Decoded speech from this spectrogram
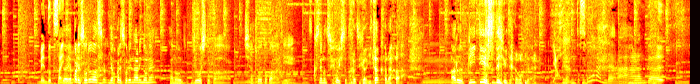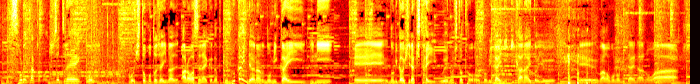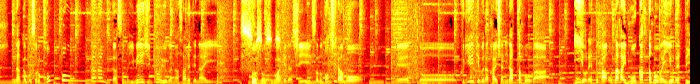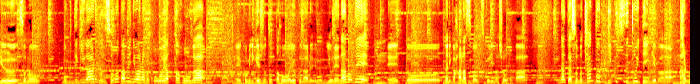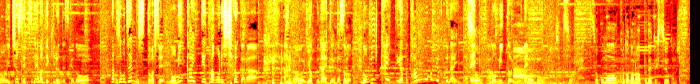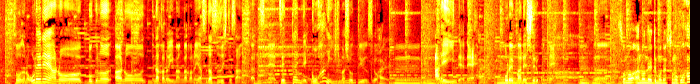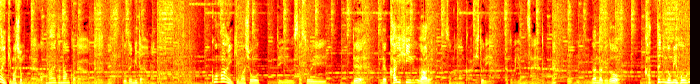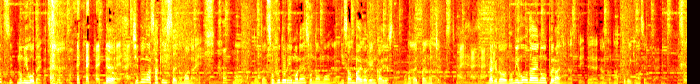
めんどくさいんだよ、ね。やっぱりそれはそ、やっぱりそれなりのね、あの、上司とか、社長とかに、癖の強い人たちがいたから、うーん。ある PTSD みたいなもんだよね。いや、ほんとそうなんだよな、なんか、それ、なんか、ちょっとね、こう、こう一言じゃ今表せないけど、やっぱ根深いんだよな、あの飲み会に、えー飲み会を開きたい上の人と飲み会に行かないという、えー我が物みたいなのは、なんかもうその根本がなんかそのイメージ共有がなされてないそうそうそう。わけだし、そのどちらも、えーっと、クリエイティブな会社になった方がいいよねとか、お互い儲かった方がいいよねっていう、その、目的があるので、そのためにはなんかこうやった方が、えーコミュニケーション取った方が良くなるよよね。なので、うんえーっと、何か話す場を作りましょうとか、なんかそのちゃんと理屈で解いていけば、うんあの、一応説明はできるんですけど、うんなんかそこ全部すっ飛ばして、飲み会っていう単語にしちゃうから、あの、良くないというか、その、飲み会っていうやっぱ単語も良くないんだね。飲みというね。あーもうもう、そうね。そこも言葉のアップデート必要かもしれない。そうなの。俺ね、あの、僕の、あの、仲のいい漫画家の安田涼人さんがですね、絶対にね、ご飯行きましょうって言うんですよ。はい。あれいいんだよね。はい。うん俺真似してるもんね。その、あのね、でもね、そのご飯行きましょうもね、うんこの間なんかね、俺ネットで見たよ。なんかあの、ご飯行きましょうっていう誘いで、で、会費があるわけだよ。そのなんか一人、例えば4000円とかね。うんうんうん。なんだけど、勝手に飲み放がつ飲み放題がついてると。はいで自分は酒一切飲まない。もうだからソフトリーもね、そんなもううん2、3倍が限界ですと。お腹いっぱいになっちゃいますって。はいはいはい。だけど、飲み放題のプランになっていて、なんか納得いきませんみたいな。そう。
